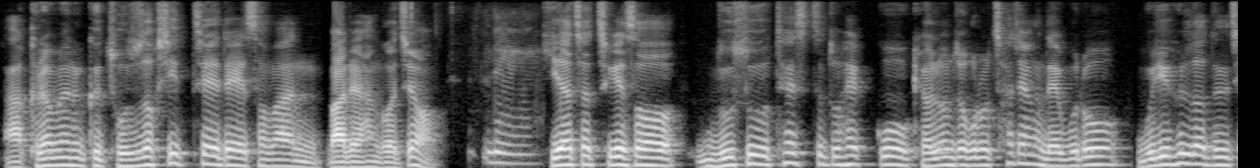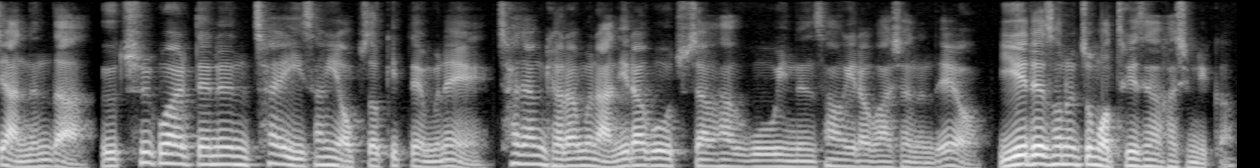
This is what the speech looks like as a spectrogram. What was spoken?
아, 그러면 그 조수석 시트에 대해서만 말을 한 거죠? 네. 기아차 측에서 누수 테스트도 했고 결론적으로 차량 내부로 물이 흘러들지 않는다. 그리고 출고할 때는 차에 이상이 없었기 때문에 차량 결함은 아니라고 주장하고 있는 상황이라고 하셨는데요. 이에 대해서는 좀 어떻게 생각하십니까?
